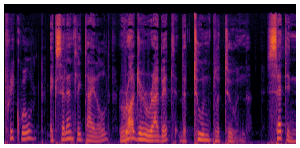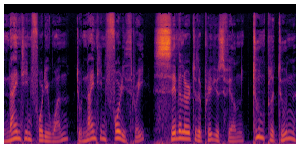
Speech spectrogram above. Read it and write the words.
prequel excellently titled Roger Rabbit The Toon Platoon. Set in 1941 to 1943, similar to the previous film, Toon Platoon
